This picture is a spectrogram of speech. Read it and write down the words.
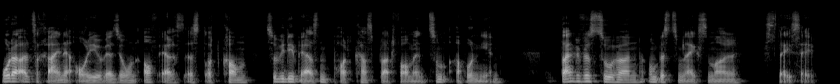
oder als reine Audioversion auf rss.com sowie diversen Podcast-Plattformen zum Abonnieren. Danke fürs Zuhören und bis zum nächsten Mal. Stay safe.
